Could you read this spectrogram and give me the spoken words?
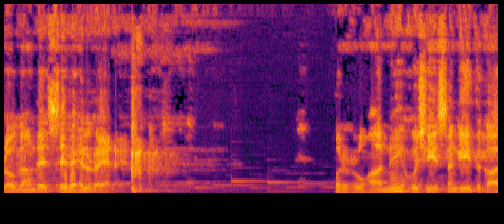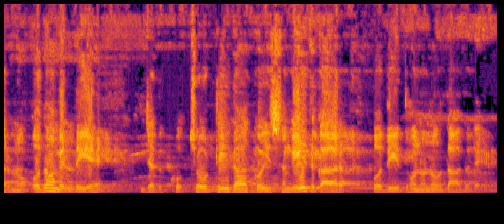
ਲੋਕਾਂ ਦੇ ਸਿਰ ਹਿਲ ਰਹੇ ਨੇ। ਪਰ ਰੂਹਾਨੀ ਖੁਸ਼ੀ ਸੰਗੀਤਕਾਰ ਨੂੰ ਉਦੋਂ ਮਿਲਦੀ ਹੈ ਜਦ ਚੋਟੀ ਦਾ ਕੋਈ ਸੰਗੀਤਕਾਰ ਉਹਦੀ ਧੁਨ ਨੂੰ ਦਾਦ ਦੇਵੇ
